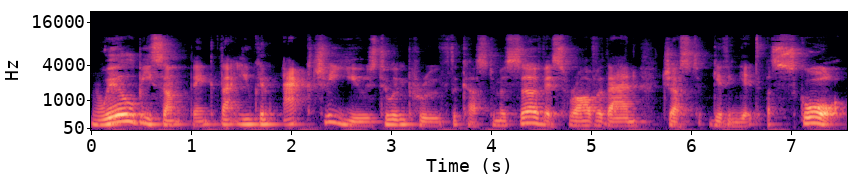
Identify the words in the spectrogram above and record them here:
will be something that you can actually use to improve the customer service rather than just giving it a score.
